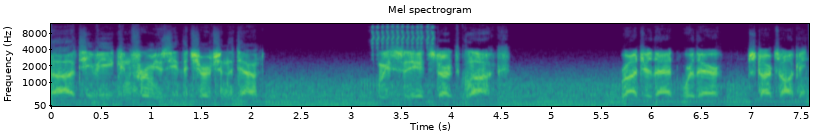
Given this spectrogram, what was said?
Uh, TV, confirm you see the church in the town. We see it. Start the clock. Roger that. We're there. Start talking.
